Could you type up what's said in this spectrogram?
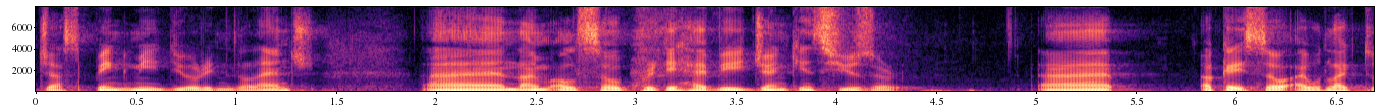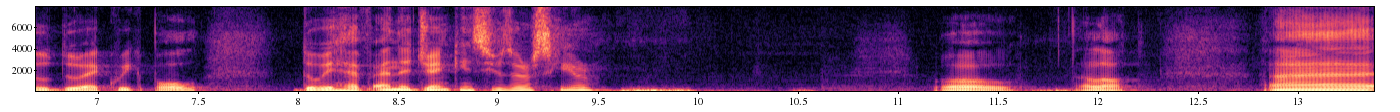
just ping me during the lunch. And I'm also a pretty heavy Jenkins user. Uh, okay, so I would like to do a quick poll. Do we have any Jenkins users here? Whoa, a lot. Uh,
